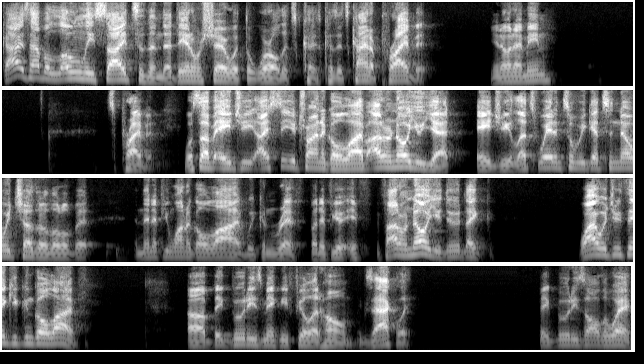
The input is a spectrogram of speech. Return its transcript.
guys have a lonely side to them that they don't share with the world. It's because it's kind of private. You know what I mean? It's private. What's up, AG? I see you trying to go live. I don't know you yet, AG. Let's wait until we get to know each other a little bit and then if you want to go live, we can riff. But if you if if I don't know you, dude, like, why would you think you can go live? Uh, big booties make me feel at home. Exactly. Big booties all the way.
